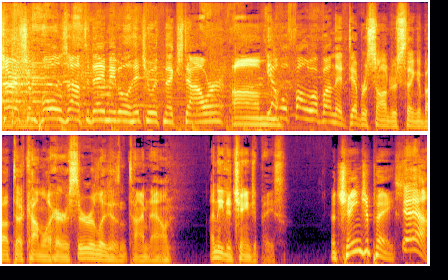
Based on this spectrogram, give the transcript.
So there's some polls out today. Maybe we'll hit you with next hour. Um, Yeah, we'll follow up on that Debra Saunders thing about uh, Kamala Harris. There really isn't time now. I need a change of pace. a change of pace. Yeah.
